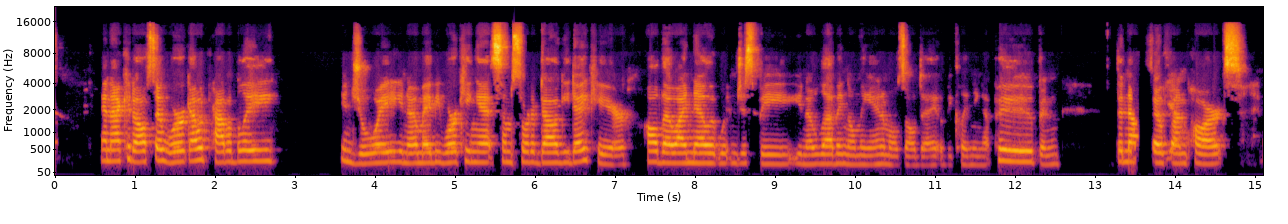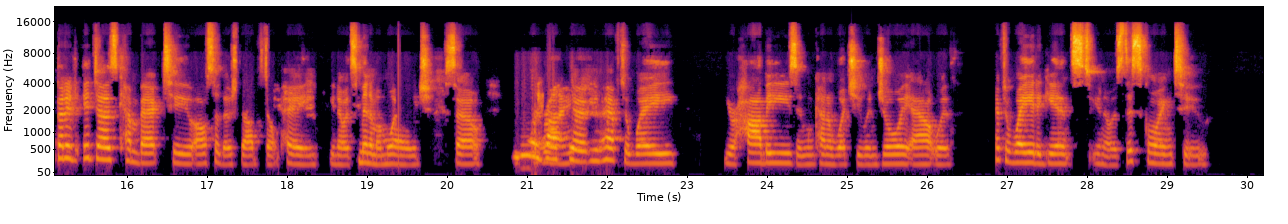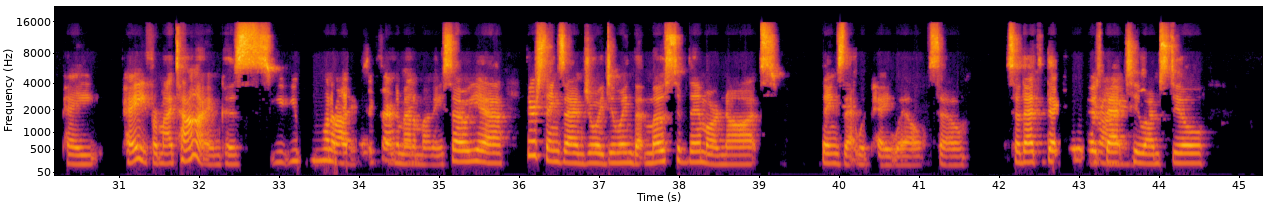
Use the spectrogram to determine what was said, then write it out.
And I could also work, I would probably enjoy, you know, maybe working at some sort of doggy daycare. Although I know it wouldn't just be, you know, loving on the animals all day. It would be cleaning up poop and the not so fun yeah. parts. But it, it does come back to also those jobs don't pay, you know, it's minimum wage. So you right. have to you have to weigh your hobbies and kind of what you enjoy out with You have to weigh it against, you know, is this going to pay pay for my time? Because you, you want right, to make a certain amount of money. So yeah, there's things I enjoy doing, but most of them are not things that would pay well. So so that that goes right. back to I'm still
